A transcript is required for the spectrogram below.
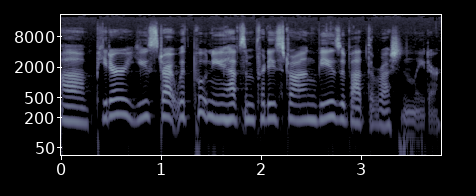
Uh, Peter, you start with Putin. You have some pretty strong views about the Russian leader.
